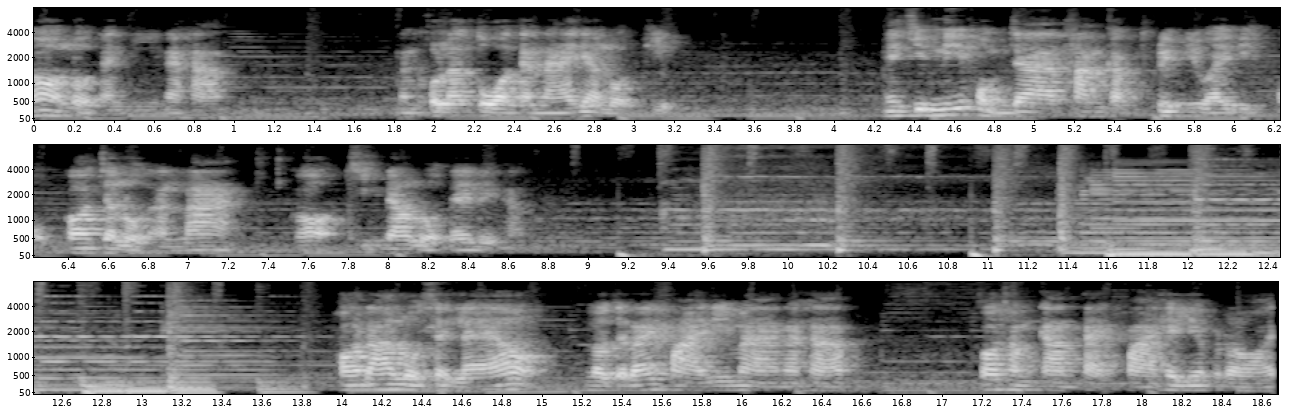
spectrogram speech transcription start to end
ก็โหลดอันนี้นะครับ มันคนละตัวกันนะอย่าโหลดผิด ในคลิปนี้ผมจะทำกับ Trim UID ผมก็จะโหลดอันล่าง ก็คลิกดาวน์โหลดได้เลยครับ พอดาวน์โหลดเสร็จแล้ว เราจะได้ไฟล์นี้มานะครับ ก็ทำการแตกไฟล์ให้เรียบร้อย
